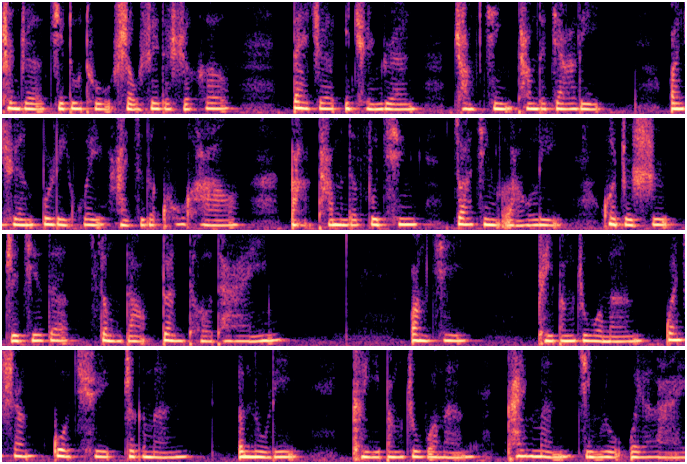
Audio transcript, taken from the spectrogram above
趁着基督徒守睡的时候。带着一群人闯进他们的家里，完全不理会孩子的哭嚎，把他们的父亲抓进牢里，或者是直接的送到断头台。忘记可以帮助我们关上过去这个门，而努力可以帮助我们开门进入未来。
